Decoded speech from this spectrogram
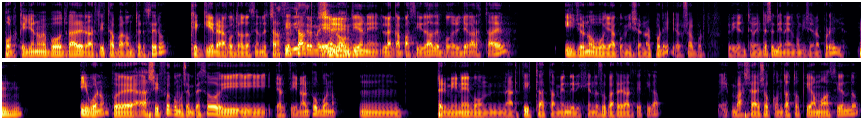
¿por qué yo no me puedo traer el artista para un tercero que quiere la contratación de este hace de artista, que no tiene la capacidad de poder llegar hasta él y yo no voy a comisionar por ello? O sea, por- evidentemente se tiene que comisionar por ello. Ujú. Y bueno, pues así fue como se empezó y, y- y al final, pues bueno, mm, terminé con artistas también dirigiendo su carrera artística en base a esos contactos que íbamos haciendo,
